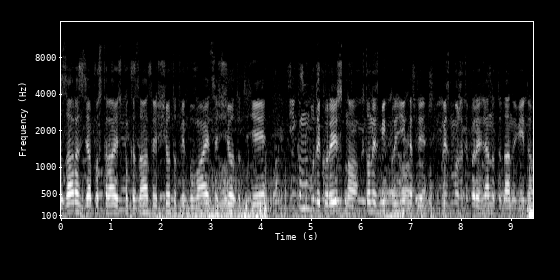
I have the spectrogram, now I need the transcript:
зараз я постараюсь показати, що тут відбувається, що тут є. І кому буде корисно, хто не зміг приїхати, ви зможете переглянути дане відео.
